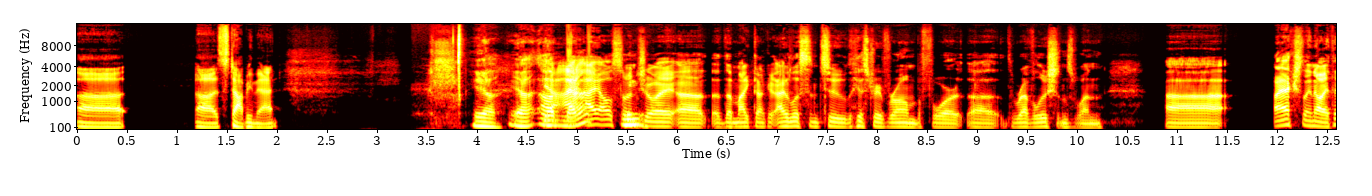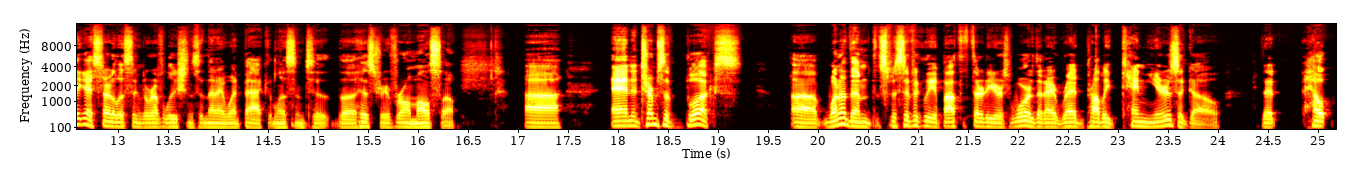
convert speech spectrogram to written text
uh, uh, stopping that. Yeah. Yeah. Yeah, Um, I, I also when- enjoy uh, the Mike Duncan. I listened to the History of Rome before uh, the Revolutions one. Uh, I actually no, I think I started listening to Revolutions and then I went back and listened to the History of Rome also. Uh, and in terms of books, uh, one of them specifically about the Thirty Years' War that I read probably ten years ago that helped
